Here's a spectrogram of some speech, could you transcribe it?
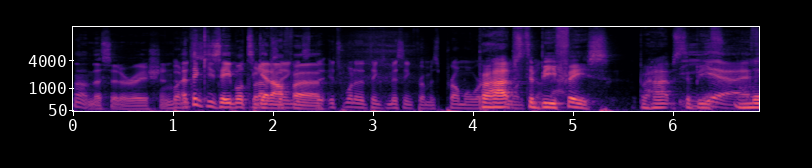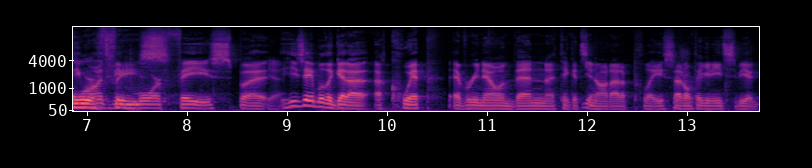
Not in this iteration. But I think he's able to get I'm off a. it's, the, it's one of the things missing from his promo work. Perhaps to be wants face. Perhaps to be yeah, more if he wants face. to be more face, but Yeah. he's able to get a, a quip every now and then. I think it's Yeah. not out of place. I don't think it needs to be a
